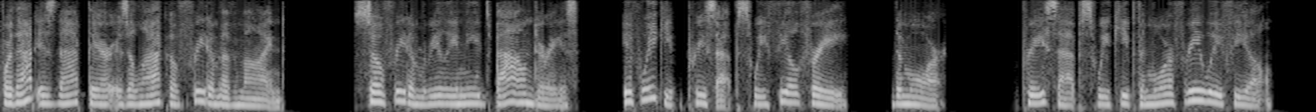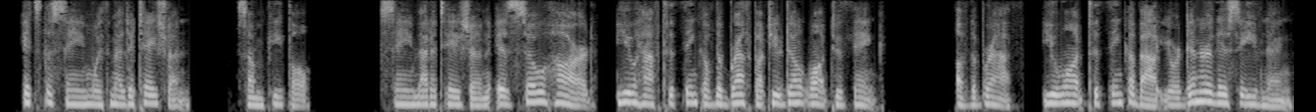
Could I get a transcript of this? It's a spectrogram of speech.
for that is that there is a lack of freedom of mind. So freedom really needs boundaries. If we keep precepts, we feel free. The more precepts we keep, the more free we feel. It's the same with meditation. Some people say meditation is so hard, you have to think of the breath, but you don't want to think of the breath, you want to think about your dinner this evening.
